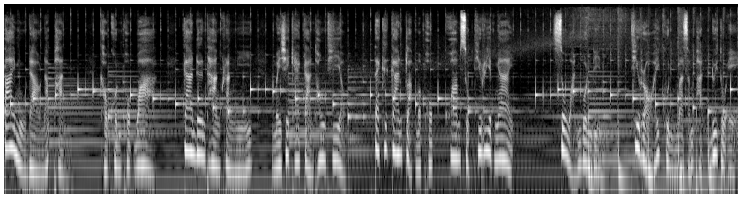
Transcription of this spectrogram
ใต้หมู่ดาวนับพัน เขาค้นพบว่า การเดินทางครั้งนี้ไม่ใช่แค่การท่องเที่ยว แต่คือการกลับมาพบความสุขที่เรียบง่าย สวรรค์บนดินที่รอให้คุณมาสัมผัสด้วยตัวเอง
